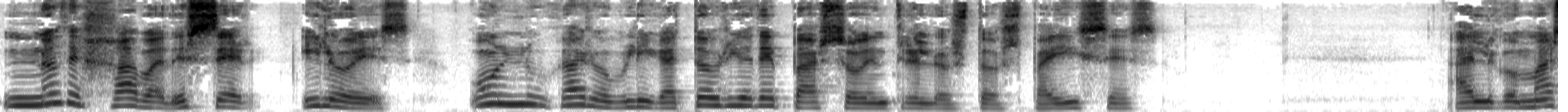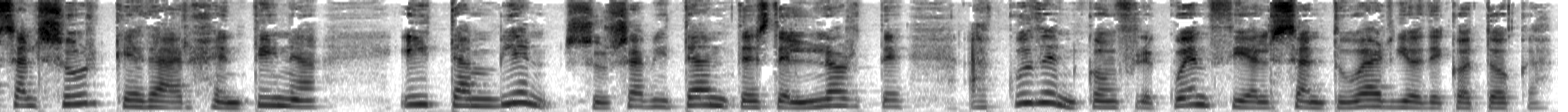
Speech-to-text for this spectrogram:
no dejaba de ser, y lo es, un lugar obligatorio de paso entre los dos países. Algo más al sur queda Argentina, y también sus habitantes del norte acuden con frecuencia al santuario de Cotoca.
